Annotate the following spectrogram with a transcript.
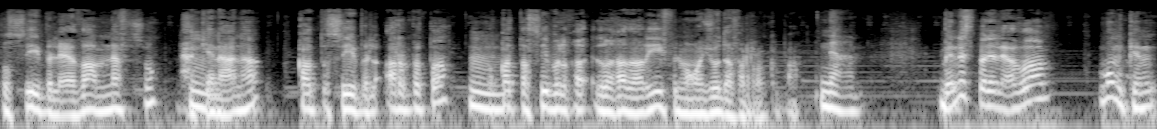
تصيب العظام نفسه مم. حكينا عنها قد تصيب الأربطة مم. وقد تصيب الغ- الغضاريف الموجودة في الركبة نعم بالنسبة للعظام ممكن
